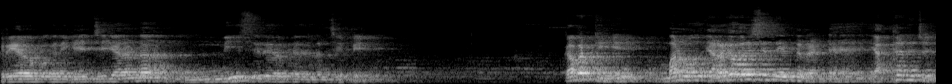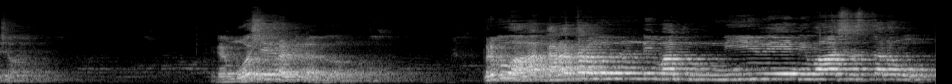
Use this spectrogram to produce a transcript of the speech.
క్రియారూపంగా నీకు ఏం చేయాలన్నా నీ శరీరం కదిలిందని చెప్పేది. కాబట్టి మనం ఎరగవలసింది ఏంటంటే ఎక్కడి నుంచి వచ్చాం? ఇక్కడ మోషే గారు అంటున్నారు ప్రభువ తరతరముల నుండి మాకు నీవే నివాస స్థలము.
